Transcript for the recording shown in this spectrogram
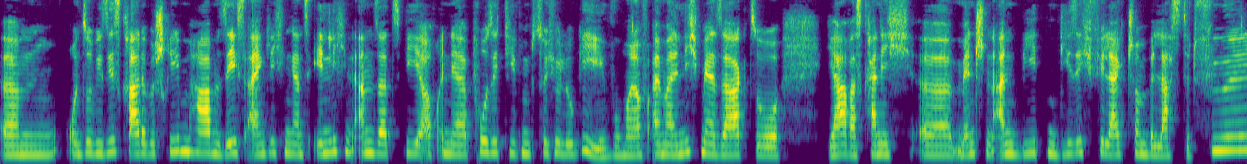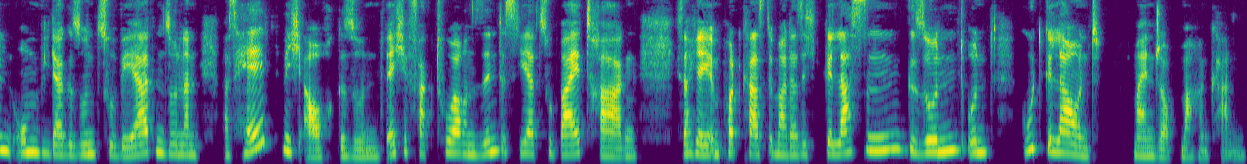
Ähm, und so wie Sie es gerade beschrieben haben, sehe ich es eigentlich einen ganz ähnlichen Ansatz wie auch in der positiven Psychologie, wo man auf einmal nicht mehr sagt, so, ja, was kann ich äh, Menschen anbieten, die sich vielleicht schon belastet fühlen, um wieder gesund zu werden, sondern was hält mich auch gesund? Welche Faktoren sind es, die dazu beitragen? Ich sage ja hier im Podcast immer, dass ich gelassen, gesund und gut gelaunt meinen Job machen kann.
